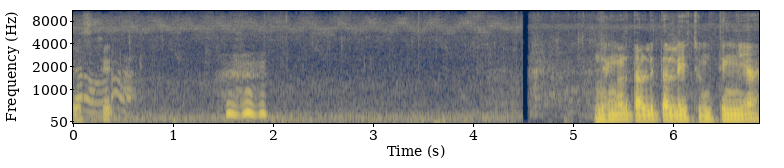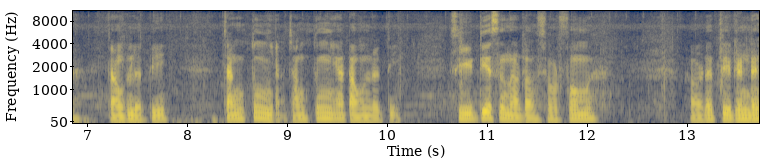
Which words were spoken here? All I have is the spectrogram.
ബെസ്റ്റ്. ഞങ്ങൾ തള്ളി തള്ളി ചുങ്തിങ്ങിയ ടൗണിലെത്തി. ചങ്തുങ്ങിയ ചങ്തുങ്ങിയ ടൗണിലെത്തി. സി ടി എസ് എന്നാട്ടോ ഷോർട്ട് ഫോം അവിടെ എത്തിയിട്ടുണ്ട്.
